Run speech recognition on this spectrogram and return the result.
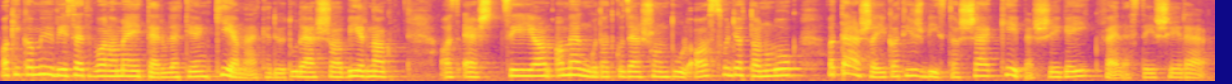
akik a művészet valamely területén kiemelkedő tudással bírnak. Az est célja a megmutatkozáson túl az, hogy a tanulók a társaikat is biztassák képességeik fejlesztésére.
